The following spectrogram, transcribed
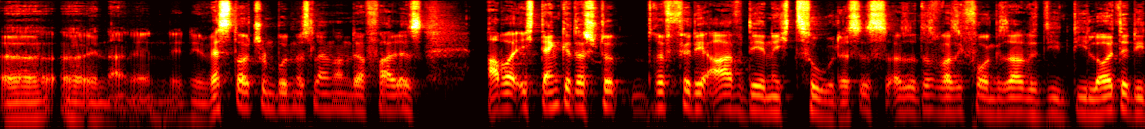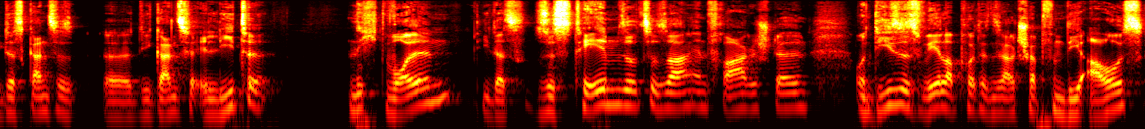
in, in, in den westdeutschen Bundesländern der Fall ist. Aber ich denke, das trifft für die AfD nicht zu. Das ist also das, was ich vorhin gesagt habe, die, die Leute, die das ganze, äh, die ganze Elite nicht wollen, die das System sozusagen in Frage stellen. Und dieses Wählerpotenzial schöpfen die aus.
